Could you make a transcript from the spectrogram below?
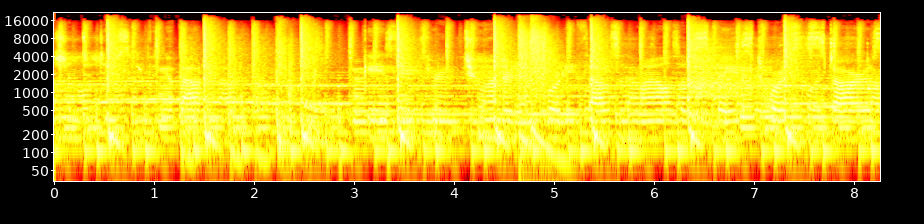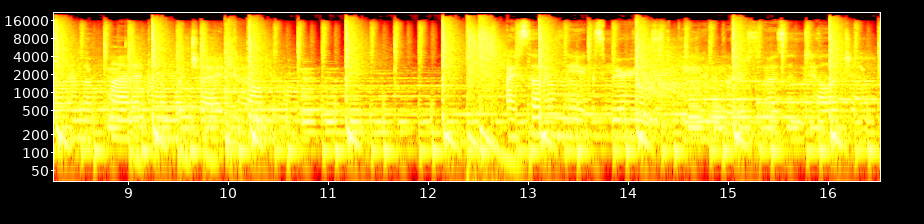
compulsion to do something about it. Gazing through 240,000 miles of space towards the stars and the planet from which I had come, I suddenly experienced the universe as intelligent,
